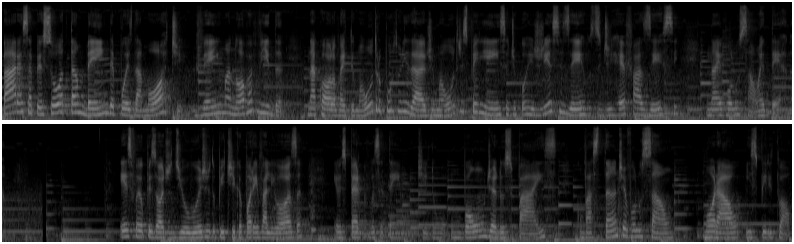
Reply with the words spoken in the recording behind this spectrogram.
Para essa pessoa também, depois da morte, vem uma nova vida, na qual ela vai ter uma outra oportunidade, uma outra experiência de corrigir esses erros e de refazer-se na evolução eterna. Esse foi o episódio de hoje do Pitica Porém Valiosa. Eu espero que você tenha tido um bom Dia dos Pais, com bastante evolução moral e espiritual.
